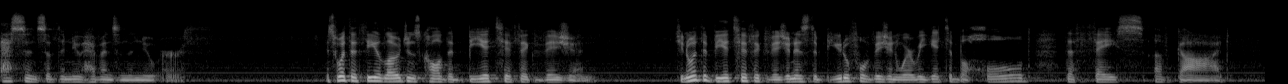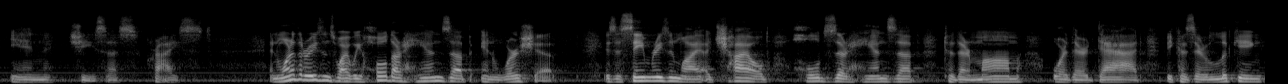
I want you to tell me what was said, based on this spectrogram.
essence of the new heavens and the new earth? It's what the theologians call the beatific vision. Do you know what the beatific vision is? The beautiful vision where we get to behold the face of God in Jesus Christ. And one of the reasons why we hold our hands up in worship is the same reason why a child holds their hands up to their mom or their dad, because they're looking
